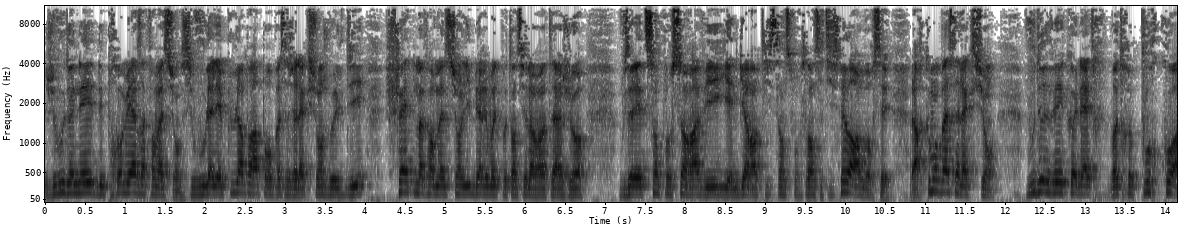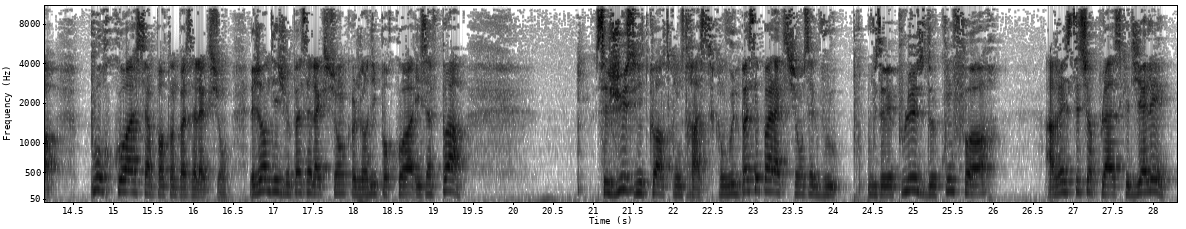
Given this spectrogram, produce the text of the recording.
je vais vous donner des premières informations. Si vous voulez aller plus loin par rapport au passage à l'action, je vous le dis, faites ma formation, libérez votre potentiel en 21 jours. Vous allez être 100% ravi, il y a une garantie 100% satisfait ou remboursé. Alors comment passer à l'action? Vous devez connaître votre pourquoi. Pourquoi c'est important de passer à l'action? Les gens disent je veux passer à l'action, quand je leur dis pourquoi, ils savent pas. C'est juste une histoire de contraste. Quand vous ne passez pas à l'action, c'est que vous, vous avez plus de confort à rester sur place que d'y aller.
